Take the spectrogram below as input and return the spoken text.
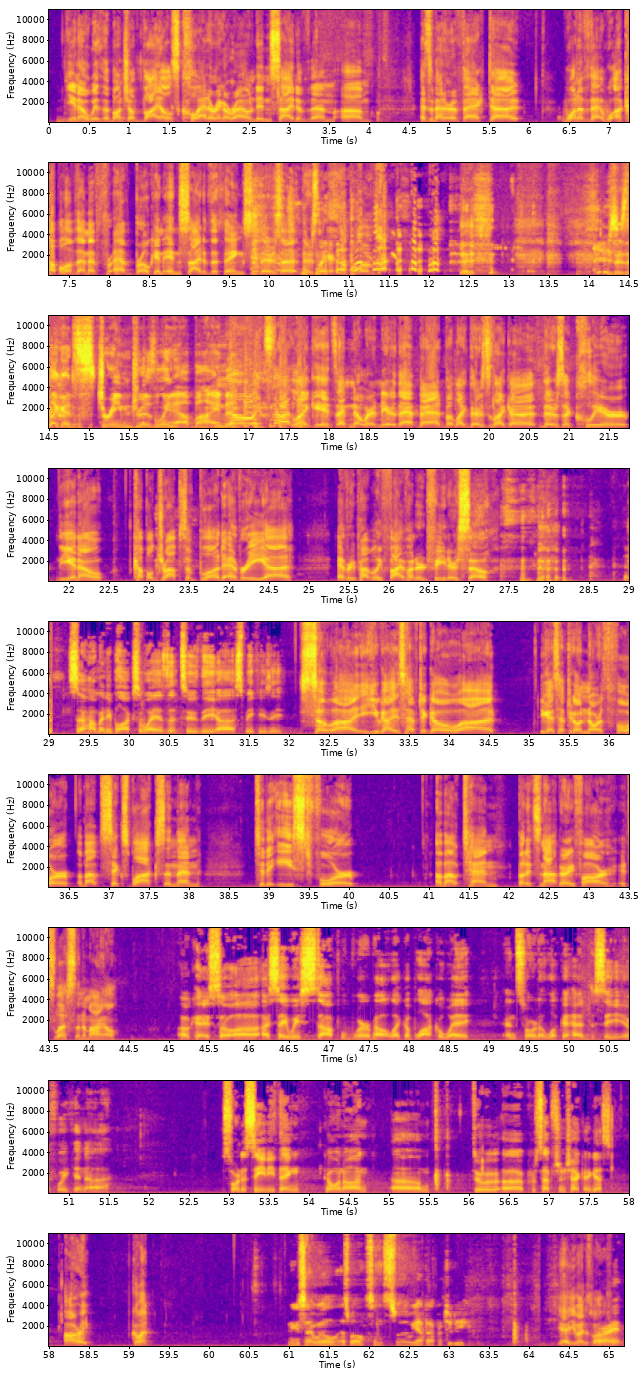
you know, with a bunch of vials clattering around inside of them. Um, as a matter of fact, uh, one of that, a couple of them have have broken inside of the thing. So there's a there's like a couple of There's just like a stream drizzling out behind it. No, it's not like it's nowhere near that bad, but like there's like a there's a clear, you know, couple drops of blood every uh every probably 500 feet or so. So how many blocks away is it to the uh, speakeasy? So uh you guys have to go uh you guys have to go north for about 6 blocks and then to the east for about 10, but it's not very far. It's less than a mile. Okay, so uh, I say we stop. We're about like a block away, and sort of look ahead to see if we can uh, sort of see anything going on. Um, do a perception check, I guess. All right. Go ahead. I guess I will as well, since uh, we have the opportunity. Yeah, you might as well. All right.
